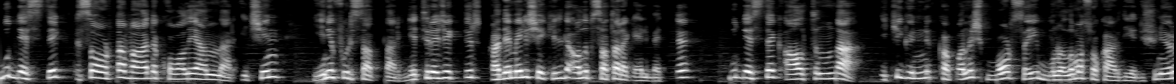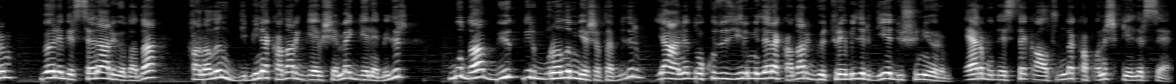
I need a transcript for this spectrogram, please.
Bu destek kısa orta vade kovalayanlar için yeni fırsatlar getirecektir. Kademeli şekilde alıp satarak elbette. Bu destek altında 2 günlük kapanış borsayı bunalıma sokar diye düşünüyorum. Böyle bir senaryoda da kanalın dibine kadar gevşeme gelebilir. Bu da büyük bir bunalım yaşatabilir. Yani 920'lere kadar götürebilir diye düşünüyorum. Eğer bu destek altında kapanış gelirse.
